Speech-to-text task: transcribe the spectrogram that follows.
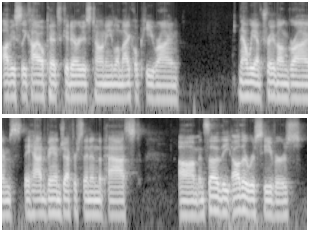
obviously Kyle Pitts, Kadarius Toney, LaMichael P. Ryan. Now we have Trevon Grimes. They had Van Jefferson in the past. Um, and some of the other receivers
